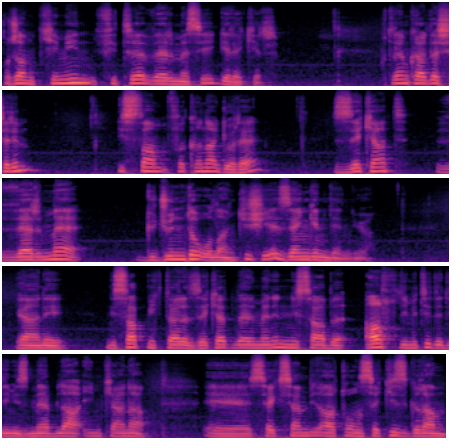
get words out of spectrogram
Hocam kimin fitre vermesi gerekir? Muhterem kardeşlerim, İslam fıkhına göre zekat verme gücünde olan kişiye zengin deniliyor. Yani nisap miktarı zekat vermenin nisabı alt limiti dediğimiz meblağ imkana e, 81 artı 18 gram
